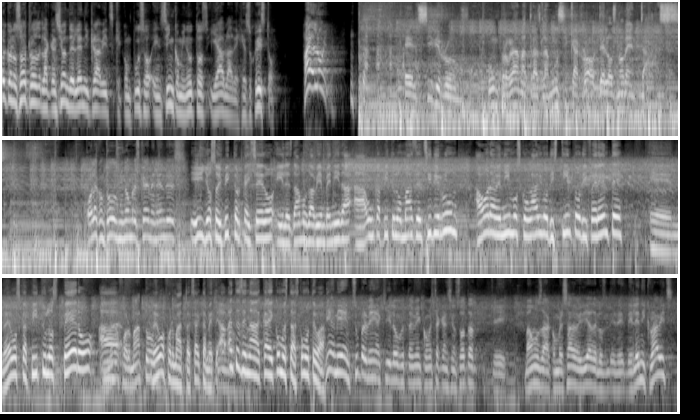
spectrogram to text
Hoy con nosotros la canción de Lenny Kravitz que compuso en 5 minutos y habla de Jesucristo. ¡Aleluya! El CD Room, un programa tras la música rock de los noventas. Hola con todos, mi nombre es Kai Menéndez. Y yo soy Víctor Caicedo y les damos la bienvenida a un capítulo más del CD Room. Ahora venimos con algo distinto, diferente. Eh, nuevos capítulos, pero... ah, Nuevo formato. Nuevo formato, exactamente. Ah, antes de nada, Kai, ¿cómo estás? ¿Cómo te va? Bien, bien, súper bien aquí, luego también con esta canción sota que vamos a conversar hoy día de, los, de, de Lenny Kravitz.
